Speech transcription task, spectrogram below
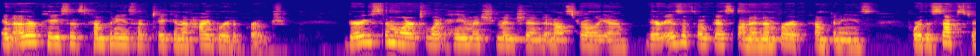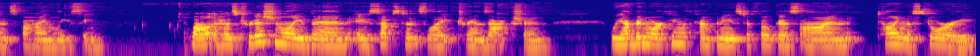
In other cases, companies have taken a hybrid approach. Very similar to what Hamish mentioned in Australia, there is a focus on a number of companies for the substance behind leasing. While it has traditionally been a substance light transaction, we have been working with companies to focus on telling the story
